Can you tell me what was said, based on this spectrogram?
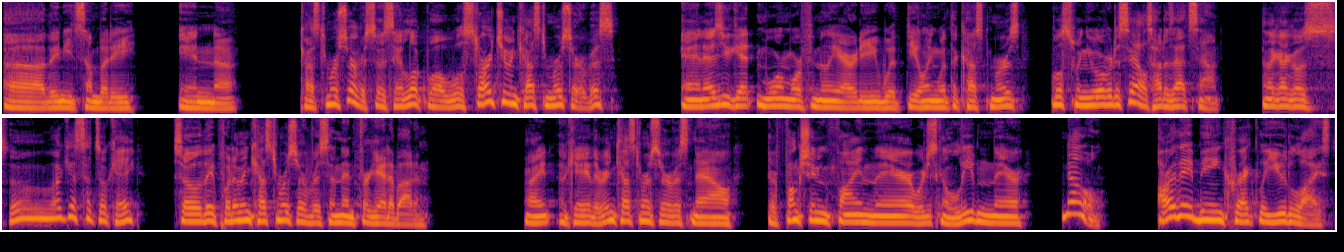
Uh, they need somebody in uh, customer service. So I say, look, well, we'll start you in customer service. And as you get more and more familiarity with dealing with the customers, we'll swing you over to sales. How does that sound? And the guy goes, so I guess that's okay. So they put him in customer service and then forget about him. Right? Okay, they're in customer service now. They're functioning fine there. We're just going to leave them there. No, are they being correctly utilized?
